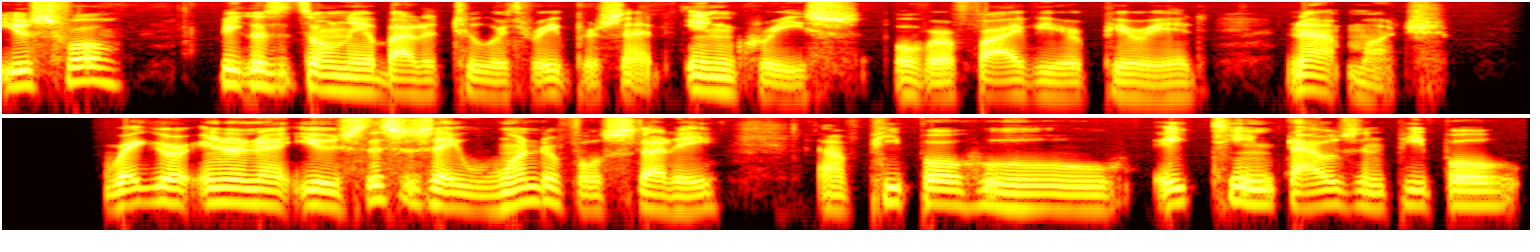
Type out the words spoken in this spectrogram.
useful? Because it's only about a 2 or 3% increase over a five year period. Not much. Regular internet use. This is a wonderful study of people who 18,000 people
